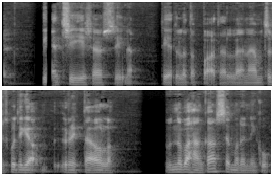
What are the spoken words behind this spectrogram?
Se pieni cheeseys siinä tietyllä tapaa tällainen, mutta se nyt kuitenkin yrittää olla no vähän kanssa semmoinen niin kuin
